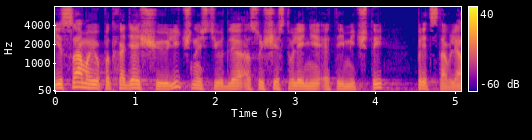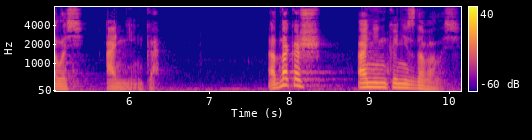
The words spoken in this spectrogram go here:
и самой подходящей личностью для осуществления этой мечты представлялась Анненька. Однако ж Анненька не сдавалась.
